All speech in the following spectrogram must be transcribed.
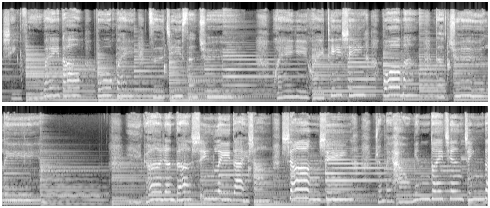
幸福味道不会自己散去，回忆会提醒我们的距离。一个人的心里带上相信。准备好前进的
